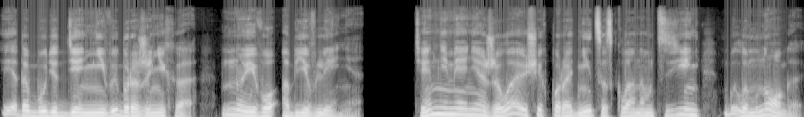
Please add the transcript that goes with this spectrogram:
и это будет день не выбора жениха, но его объявления. Тем не менее, желающих породниться с кланом Цзинь было много,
